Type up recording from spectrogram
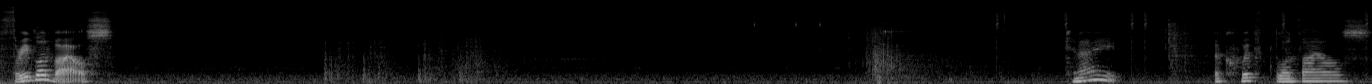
Three blood vials. Can I equip blood vials?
